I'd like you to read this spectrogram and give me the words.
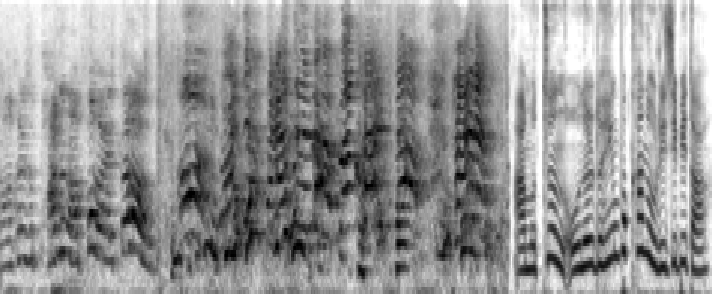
아 그래서 반은 아빠가 했다. 아무튼 오늘도 행복한 우리 집이다.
